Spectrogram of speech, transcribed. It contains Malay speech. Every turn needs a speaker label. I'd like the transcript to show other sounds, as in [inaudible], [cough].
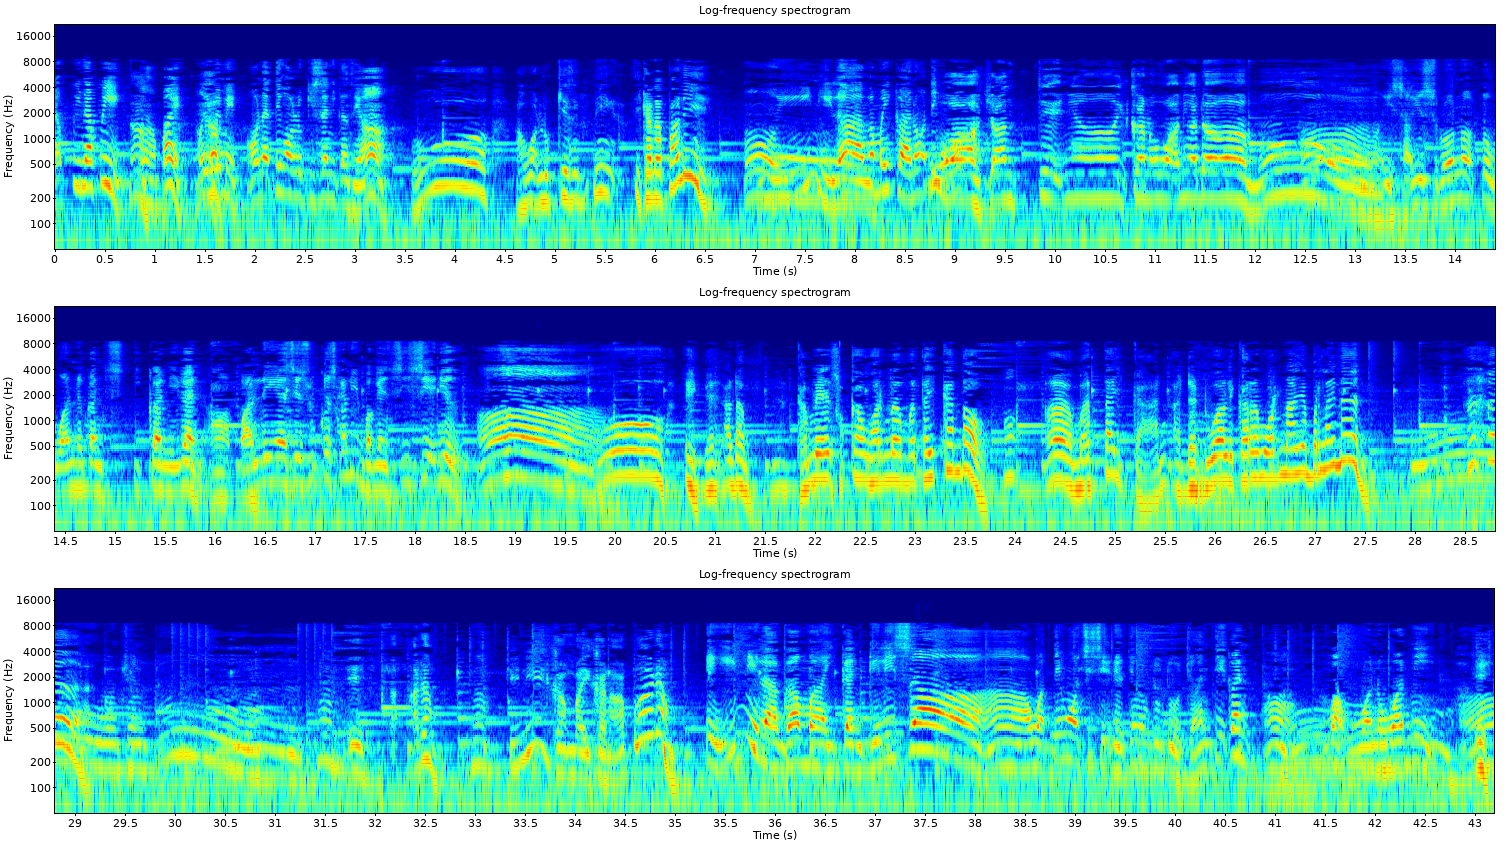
Speaker 1: Napi, Napi.
Speaker 2: Ha.
Speaker 1: Ha, Pai, mari
Speaker 2: Ya.
Speaker 1: Orang nak tengok lukisan ikan saya. Ha.
Speaker 3: Oh, awak lukis ni ikan apa ni?
Speaker 1: Oh, inilah gambar ikan. Awak tengok.
Speaker 2: Wah, cantiknya ikan awak ni Adam. Oh.
Speaker 1: Oh, eh saya seronok tu warnakan ikan ni kan. Ha, paling yang saya suka sekali bahagian sisik dia. Ha.
Speaker 3: Oh, eh, eh Adam, kami suka warna mata ikan tau.
Speaker 1: Ha.
Speaker 3: Ah, mata ikan ada dua lingkaran warna yang berlainan.
Speaker 1: Oh,
Speaker 3: Ha.
Speaker 1: macam tu.
Speaker 2: Hmm. Eh, Adam.
Speaker 1: Hmm.
Speaker 2: Ini gambar ikan apa Adam?
Speaker 1: Eh, inilah gambar ikan kelisa. Ha, awak tengok sisik dia, tengok betul-betul. Cantik kan? Ha, buat warna-warni. Ha.
Speaker 3: Eh,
